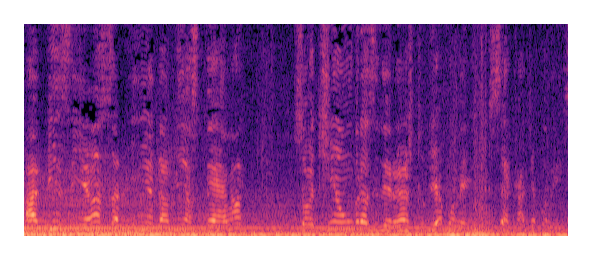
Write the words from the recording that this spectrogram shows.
A vizinhança minha, das minhas terras lá, só tinha um brasileiro, resto tudo japonês, tudo cercado de japonês.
